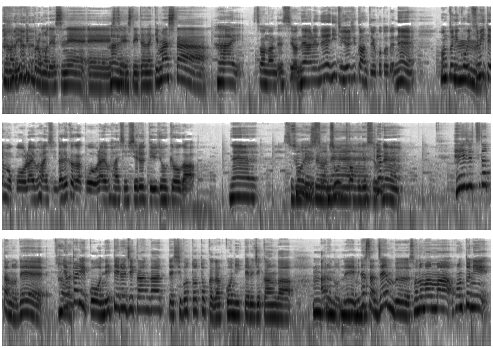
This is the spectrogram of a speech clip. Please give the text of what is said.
山田ゆきプロもですね、えー、出演していただきました。はい。そうなんですよね。あれね、24時間ということでね、本当にこう、いつ見てもこう、ライブ配信、誰かがこう、ライブ配信してるっていう状況が、ね、すごいですよね。すごい企画ですよね。平日だったので、はい、やっぱりこう寝てる時間があって仕事とか学校に行ってる時間があるので、皆さん全部そのまんま本当に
